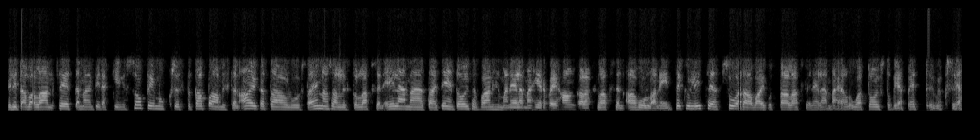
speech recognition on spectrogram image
Eli tavallaan se, että mä en pidä kiinni sopimuksesta, tapaamisten aikatauluista, en osallistu lapsen elämää tai teen toisen vanhemman elämän hirveän hankalaksi lapsen avulla, niin se kyllä itse asiassa suoraan vaikuttaa lapsen elämään ja luo toistuvia pettymyksiä.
